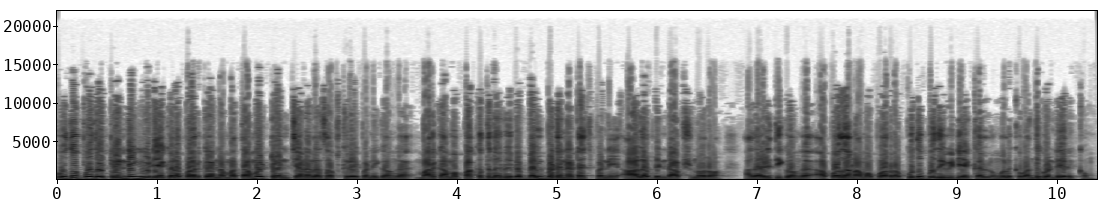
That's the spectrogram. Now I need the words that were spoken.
புது புது ட்ரெண்டிங் வீடியோக்களை பார்க்க நம்ம தமிழ் ட்ரெண்ட் சேனலை சப்ஸ்கிரைப் பண்ணிக்கோங்க. மறக்காமல் பக்கத்தில் இருக்கிற பெல் பட்டனை டச் பண்ணி ஆல் அப்படின்ற ஆப்ஷன் வரும். அதை அழுத்திக்கோங்க. அப்போதான் நம்ம போடுற புது புது வீடியோக்கள் உங்களுக்கு வந்து கொண்டே இருக்கும்.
